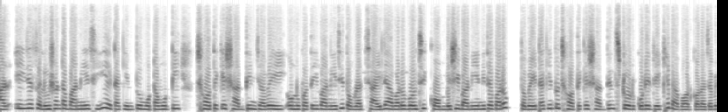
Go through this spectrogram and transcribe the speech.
আর এই যে সলিউশনটা বানিয়েছি, এটা কিন্তু মোটামুটি ছ থেকে সাত দিন যাবে এই অনুপাতেই বানিয়েছি। তোমরা চাইলে আবারও বলছি কম বেশি বানিয়ে নিতে পারো। তবে এটা কিন্তু ছ থেকে সাত দিন স্টোর করে রেখে ব্যবহার করা যাবে।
